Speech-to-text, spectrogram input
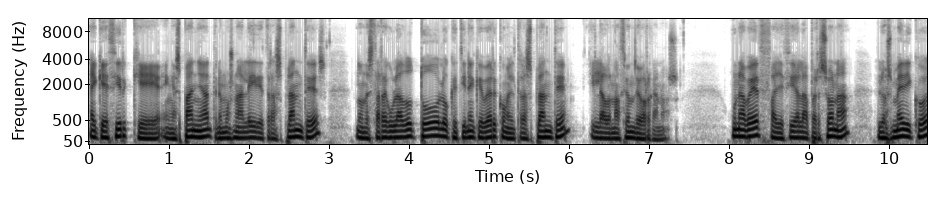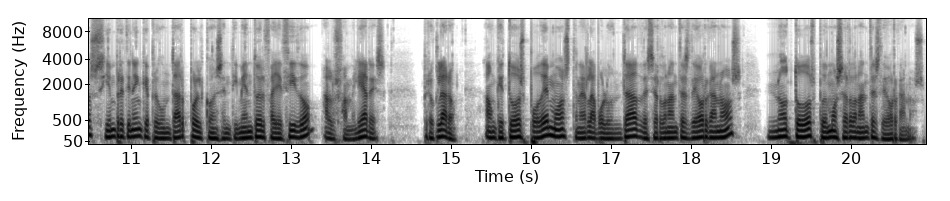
Hay que decir que en España tenemos una ley de trasplantes donde está regulado todo lo que tiene que ver con el trasplante y la donación de órganos. Una vez fallecida la persona, los médicos siempre tienen que preguntar por el consentimiento del fallecido a los familiares. Pero claro, aunque todos podemos tener la voluntad de ser donantes de órganos, no todos podemos ser donantes de órganos.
